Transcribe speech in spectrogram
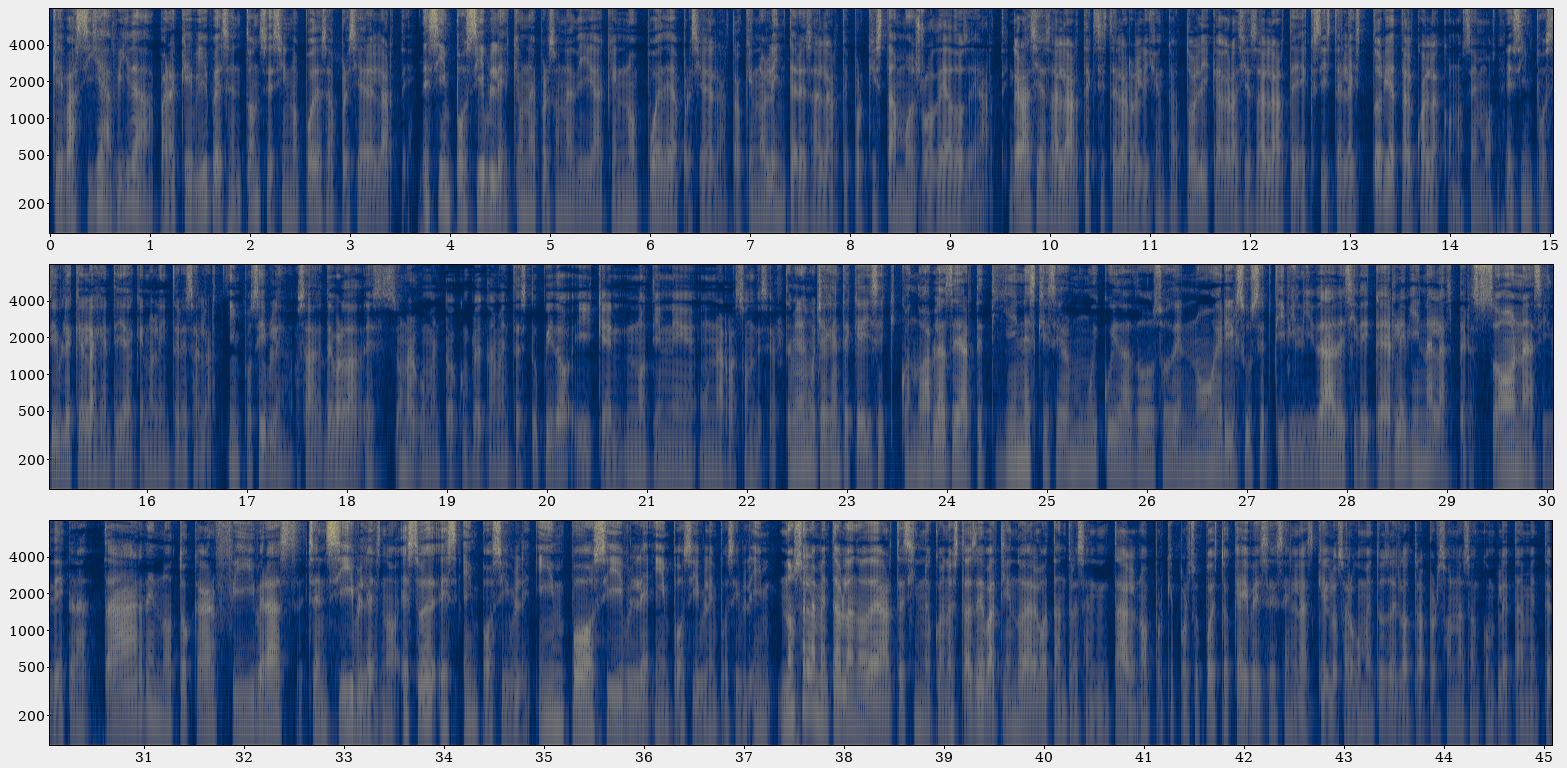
qué vacía vida, ¿para qué vives entonces si no puedes apreciar el arte? Es imposible que una persona diga que no puede apreciar el arte o que no le interesa el arte porque estamos rodeados de arte. Gracias al arte existe la religión católica, gracias al arte existe la historia tal cual la conocemos. Es imposible que la gente diga que no le interesa el arte. Imposible. O sea, de verdad, es un argumento completamente estúpido y que no tiene una razón de ser. También hay mucha gente que dice que cuando hablas de arte tienes que ser muy cuidadoso de no herir susceptibilidades y de caerle bien a las personas y de tratar de no tocar fibras sensibles, ¿no? Esto es imposible. Imposible, imposible, imposible. Y no solamente hablando de arte, sino cuando estás debatiendo de algo tan trascendental, ¿no? Porque por supuesto que hay veces en las que los argumentos de la otra persona son completamente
